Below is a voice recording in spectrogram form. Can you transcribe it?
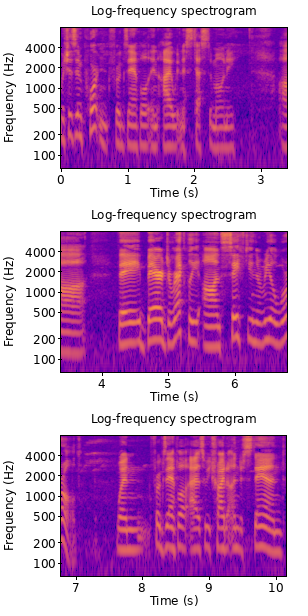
which is important, for example, in eyewitness testimony. Uh, they bear directly on safety in the real world. When, for example, as we try to understand,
